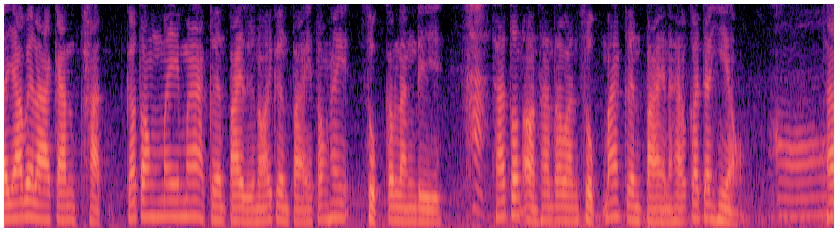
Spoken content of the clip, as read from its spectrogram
ระยะเวลาการผัดก็ต้องไม่มากเกินไปหรือน้อยเกินไป ต้องให้สุกกำลังดี ค่ะถ้าต้นอ่อนทานตะวันสุกมากเกินไปนะครับ ก็จะเหี่ยว อ๋อถ้า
